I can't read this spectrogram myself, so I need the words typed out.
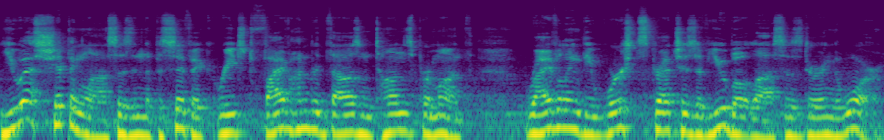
U.S. shipping losses in the Pacific reached 500,000 tons per month, rivaling the worst stretches of U boat losses during the war.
